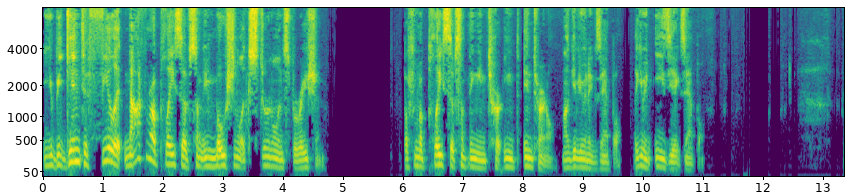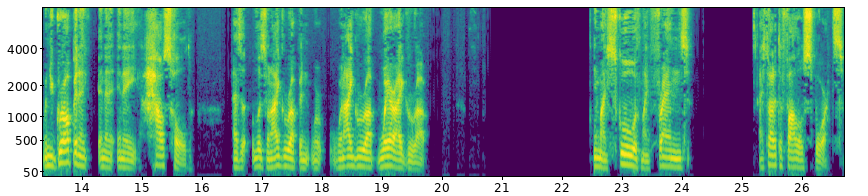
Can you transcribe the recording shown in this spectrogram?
you begin to feel it not from a place of some emotional external inspiration, but from a place of something inter- internal. I'll give you an example. I'll give you an easy example. When you grow up in a in a in a household, as a, listen, when I grew up in when I grew up where I grew up, in my school with my friends, I started to follow sports.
